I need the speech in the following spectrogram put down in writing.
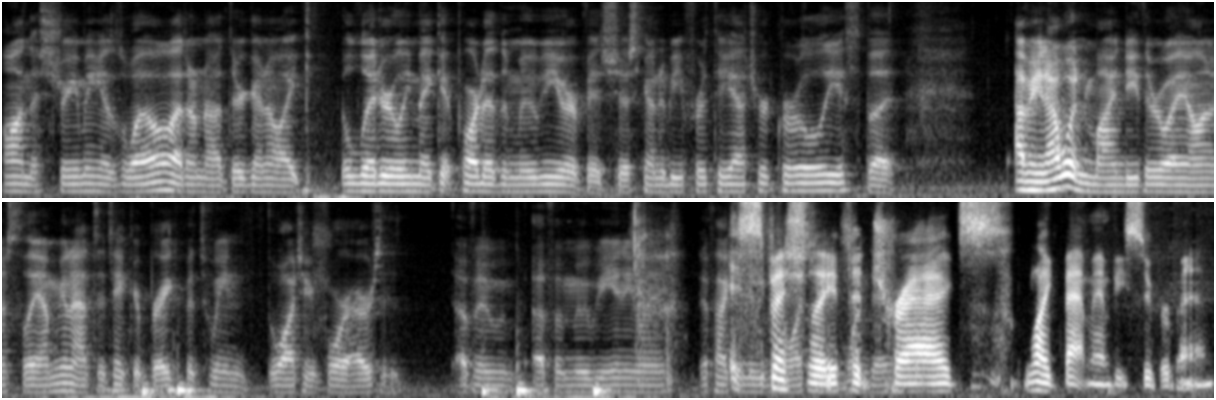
on the streaming as well. I don't know if they're gonna like literally make it part of the movie or if it's just gonna be for theatrical release. But I mean, I wouldn't mind either way. Honestly, I'm gonna have to take a break between watching four hours of a of a movie anyway. If I can, even watch Especially if it day. drags like Batman v Superman.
